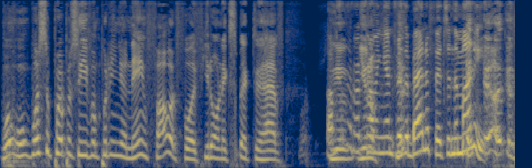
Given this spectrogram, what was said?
What, what- what's the purpose of even putting your name forward for if you don't expect to have? Some you- of them are you know, coming in for you- the benefits and the money. Uh, uh,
